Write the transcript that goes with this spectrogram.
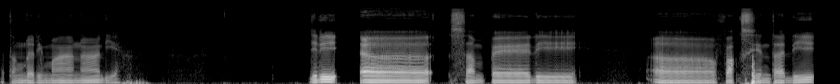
datang dari mana dia? Jadi eh sampai di eh, vaksin tadi,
